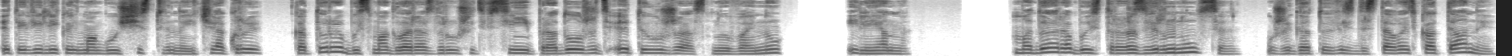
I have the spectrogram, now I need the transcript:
Этой великой могущественной чакры, которая бы смогла разрушить все и продолжить эту ужасную войну? Ильяна. Мадара быстро развернулся, уже готовясь доставать катаны,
